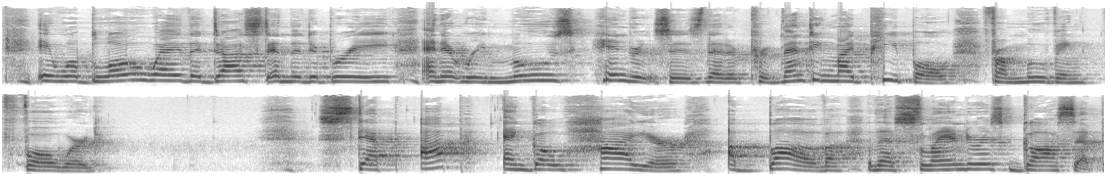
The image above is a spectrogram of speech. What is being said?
It will blow away the dust and the debris, and it removes hindrances that are preventing my people from moving forward. Step up and go higher above the slanderous gossip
